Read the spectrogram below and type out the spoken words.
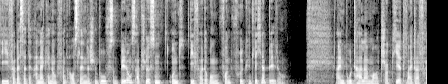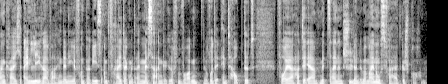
die verbesserte Anerkennung von ausländischen Berufs- und Bildungsabschlüssen und die Förderung von frühkindlicher Bildung. Ein brutaler Mord schockiert weiter Frankreich. Ein Lehrer war in der Nähe von Paris am Freitag mit einem Messer angegriffen worden. Er wurde enthauptet. Vorher hatte er mit seinen Schülern über Meinungsfreiheit gesprochen.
